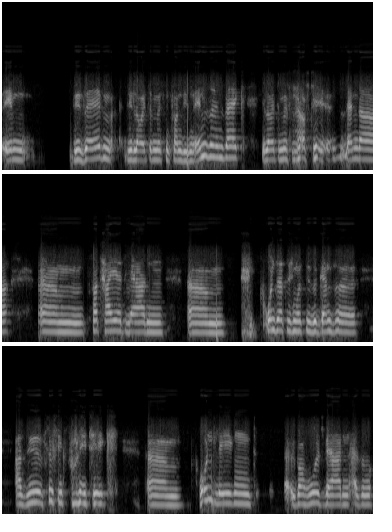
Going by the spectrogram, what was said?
eben dieselben. Die Leute müssen von diesen Inseln weg, die Leute müssen auf die Länder ähm, verteilt werden. Ähm, grundsätzlich muss diese ganze Asyl-Flüchtlingspolitik ähm, grundlegend äh, überholt werden. Also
